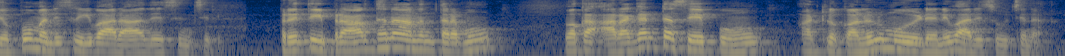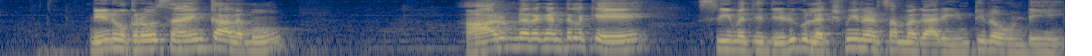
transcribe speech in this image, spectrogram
చెప్పుమని శ్రీవారు ఆదేశించిరి. ప్రతి ప్రార్థన అనంతరము ఒక అరగంట సేపు అట్లు కనులు మూయుడని వారి సూచన. నేను ఒకరోజు సాయంకాలము ఆరున్నర గంటలకే శ్రీమతి దిడుగు లక్ష్మీ నరసమ్మ గారి ఇంటిలో ఉండి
